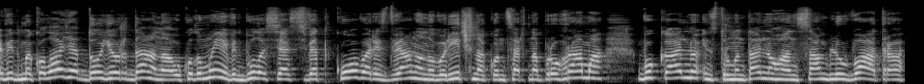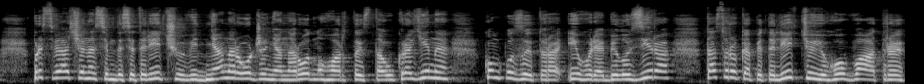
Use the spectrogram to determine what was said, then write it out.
Від Миколая до Йордана у Коломиї відбулася святкова різдвяно-новорічна концертна програма вокально-інструментального ансамблю Ватра, присвячена 70-річчю від дня народження народного артиста України, композитора Ігоря Білозіра та 45-літтю його ватри.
